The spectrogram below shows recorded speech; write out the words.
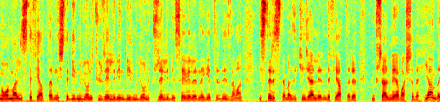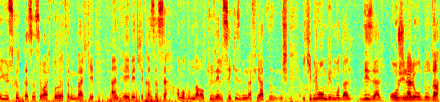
normal liste fiyatlarını işte 1 milyon 250 bin, 1 milyon 350 bin seviyelerine getirdiği zaman ister istemez ikinci ellerin de fiyatları yükselmeye başladı. Yanında 140 kasası var. Toyota'nın belki en heybetli kasası. Ama bunda 658 bin fiyat yazılmış. 2011 model dizel orijinal olduğu da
